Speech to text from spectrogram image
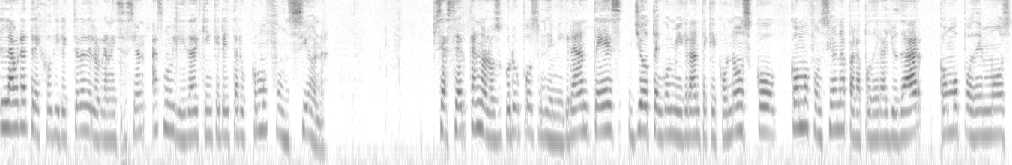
Laura Trejo, directora de la organización Haz Movilidad aquí en Querétaro, ¿cómo funciona? Se acercan a los grupos de migrantes, yo tengo un migrante que conozco, cómo funciona para poder ayudar, cómo podemos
